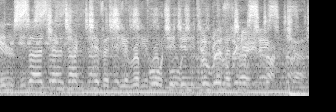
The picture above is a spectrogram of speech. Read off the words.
Insurgent activity reported in perimeter structure.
